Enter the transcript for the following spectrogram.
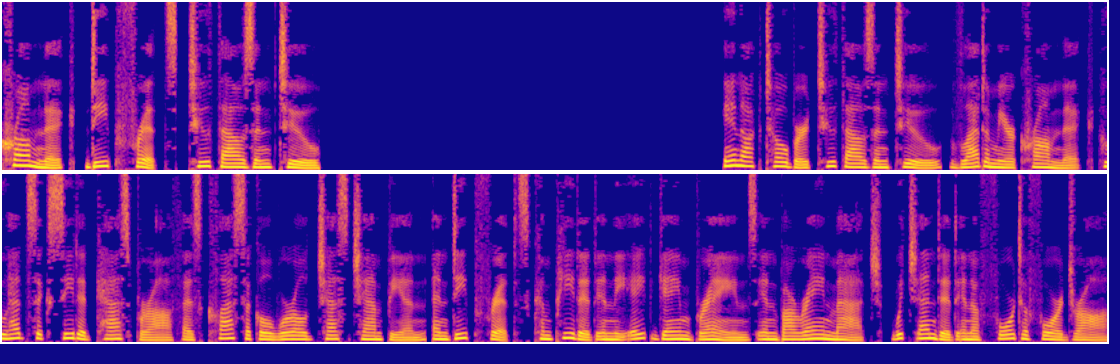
Kramnik, Deep Fritz 2002. In October 2002, Vladimir Kramnik who had succeeded Kasparov as classical world chess champion and Deep Fritz competed in the eight-game Brains in Bahrain match, which ended in a 4–4 draw.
